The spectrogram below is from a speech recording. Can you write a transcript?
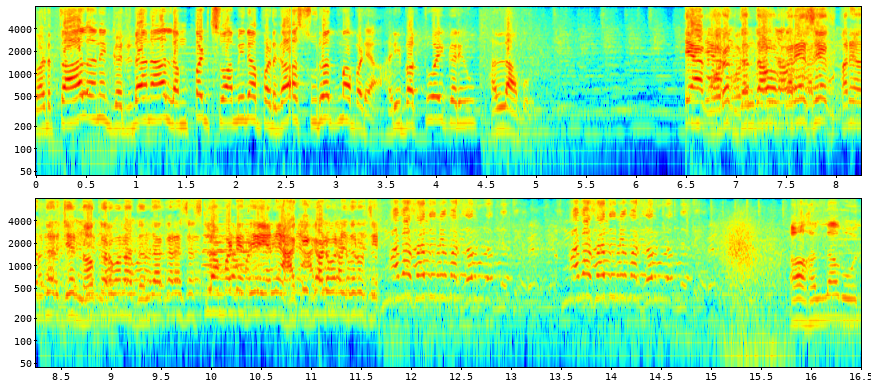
વડતાલ અને ગઢડાના લંપટ સ્વામીના પડઘા સુરતમાં પડ્યા. હરિભક્તોએ કર્યું હલ્લાબોલ. તે આ ગોરખ ધંધાઓ કરે છે અને અંદર જે ન કરવાના ધંધા કરે છે એટલા માટે તે એને હાકી કાઢવાની જરૂર છે. આવા સાધુની અમારે જરૂર જ નથી. આવા સાધુની અમારે જરૂર જ નથી. આ હલ્લાબોલ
